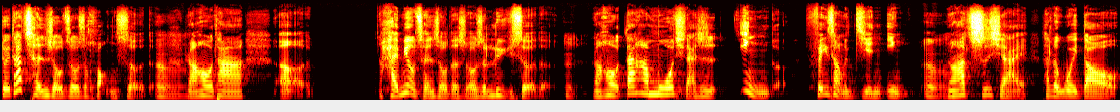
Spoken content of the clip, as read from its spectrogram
对，它成熟之后是黄色的，嗯，然后它呃。还没有成熟的时候是绿色的，嗯，然后但它摸起来是硬的，非常的坚硬，嗯，然后它吃起来，它的味道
